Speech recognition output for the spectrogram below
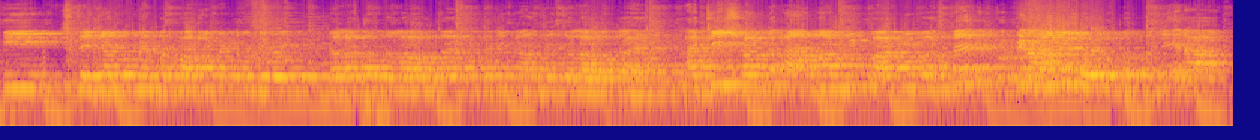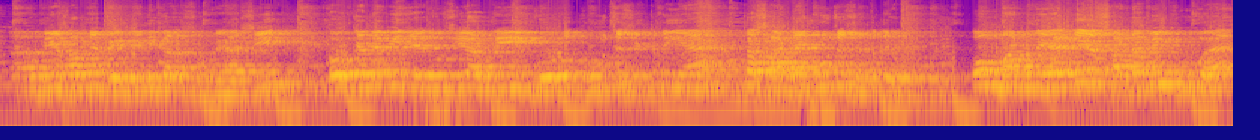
ਕਿ ਸਟੇਜਾਂ ਤੋਂ ਮੈਂਬਰ ਪਾਰਲੀਮੈਂਟ ਹੁੰਦੇ ਹੋਏ ਦਲਾ ਤੋਂ ਦਲਾ ਹੁੰਦਾ ਹੈ, ਪਤਾ ਨਹੀਂ ਕਹਾਂ ਸੇ ਚਲਾ ਹੁੰਦਾ ਹੈ। ਅੱਜ ਇਹ ਸ਼ਬਦ ਆਮ ਆਦਮੀ ਪਾਰਟੀ ਵਾਸਤੇ ਪਿੰਡਾਂ ਦੇ ਲੋਕ ਵਰਤਦੇ ਆ ਕੁੜੀਆਂ ਸਾਹਿਬ ਦੇ ਬੇਟੇ ਦੀ ਗੱਲ ਸੁਣ ਰਿਹਾ ਸੀ। ਉਹ ਕਹਿੰਦੇ ਵੀ ਜੇ ਤੁਸੀਂ ਆਪਣੀ ਵੋਟ ਖੂਹ 'ਚ ਸਿੱਟਣੀ ਹੈ ਤਾਂ ਸਾਡੇ ਖੂਹ 'ਚ ਸਿੱਟ ਦਿਓ ਉਹ ਮੰਨਦੇ ਆ ਕਿ ਇਹ ਸਾਡਾ ਵੀ ਖੂਹ ਹੈ।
